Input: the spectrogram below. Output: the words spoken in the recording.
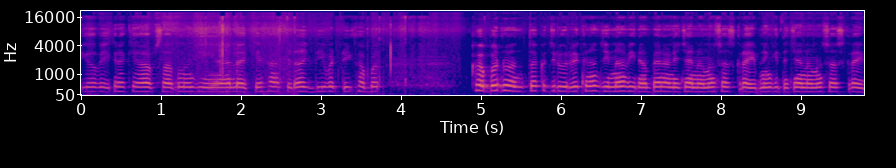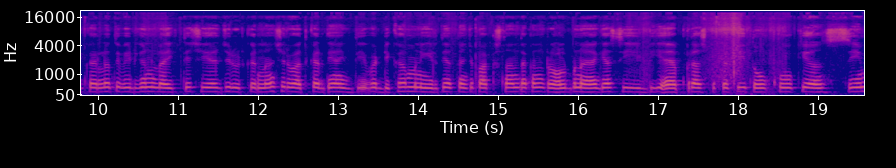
ਵੀਡੀਓ ਵੇਖ ਰਹੇ ਆਪ ਸਭ ਨੂੰ ਜੀ ਆਇਆਂ ਲੈ ਕੇ ਹਾਜ਼ਰ ਹਾਂ ਇੱਡੀ ਵੱਡੀ ਖਬਰ ਖਬਰ ਨੂੰ ਅੰਤ ਤੱਕ ਜ਼ਰੂਰ ਵੇਖਣਾ। ਜਿਨ੍ਹਾਂ ਵੀਰਾਂ ਭੈਣਾਂ ਨੇ ਚੈਨਲ ਨੂੰ ਸਬਸਕ੍ਰਾਈਬ ਨਹੀਂ ਕੀਤਾ, ਚੈਨਲ ਨੂੰ ਸਬਸਕ੍ਰਾਈਬ ਕਰ ਲਓ ਤੇ ਵੀਡੀਓ ਨੂੰ ਲਾਈਕ ਤੇ ਸ਼ੇਅਰ ਜ਼ਰੂਰ ਕਰਨਾ। ਸ਼ੁਰੂਆਤ ਕਰਦੇ ਹਾਂ ਇੱਡੀ ਵੱਡੀ ਖਬਰ ਮਨੀਰ ਦੇ ਹੱਥਾਂ 'ਚ ਪਾਕਿਸਤਾਨ ਦਾ ਕੰਟਰੋਲ ਬਣਾਇਆ ਗਿਆ ਸੀਡੀਐਫ ਰਾਸ਼ਟਰਪਤੀ ਤੋਂ ਖੋ ਕੇ ਅਸੀਮ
